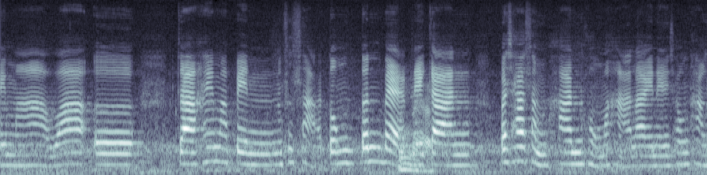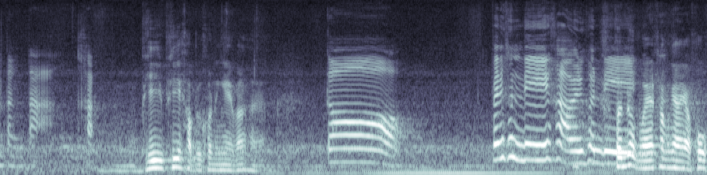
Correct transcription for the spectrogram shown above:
น์มาว่าเออจะให้มาเป็นนักศึกษาต้นต้นแบบในการประชาสัมพันธ์ของมหาลัยในช่องทางต่างๆค่ะอืมพี่พี่เขาเป็นคนยังไงบ้างฮะก็เป็นคนดีค่ะเป็นคนดีสนุกไหมทำงานกับพวก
